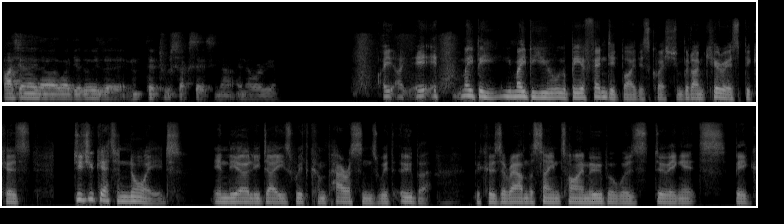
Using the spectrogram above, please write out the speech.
passionate about what you do is a, true success in, our, in our view. I, I, it, maybe maybe you will be offended by this question, but I'm curious because did you get annoyed in the early days with comparisons with Uber? because around the same time Uber was doing its big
